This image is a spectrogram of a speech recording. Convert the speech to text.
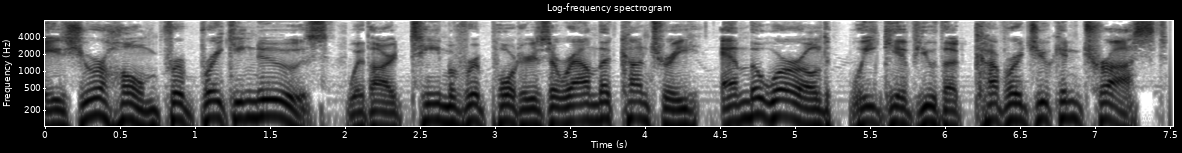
is your home for breaking news. With our team of reporters around the country and the world, we give you the coverage you can trust.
